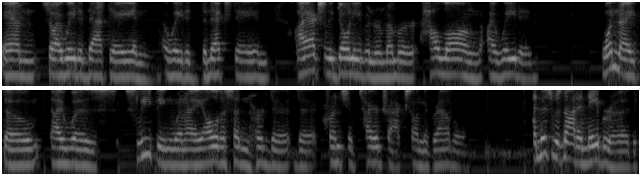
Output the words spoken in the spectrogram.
And so I waited that day and I waited the next day. And I actually don't even remember how long I waited. One night, though, I was sleeping when I all of a sudden heard the, the crunch of tire tracks on the gravel and this was not a neighborhood.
